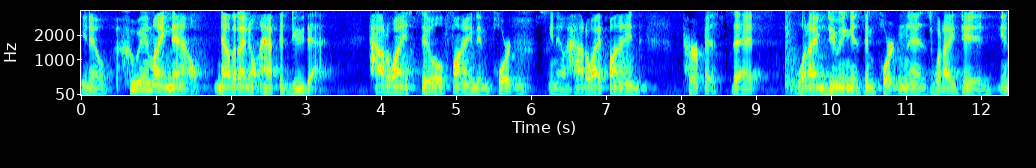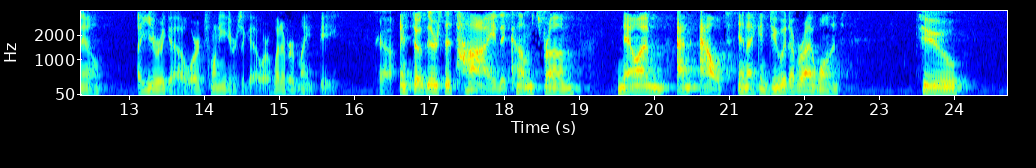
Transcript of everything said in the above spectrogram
you know, who am I now? Now that I don't have to do that, how do I still find importance? You know, how do I find purpose that what I'm doing is important as what I did, you know, a year ago or 20 years ago or whatever it might be. Yeah. And so there's this high that comes from now I'm I'm out and I can do whatever I want to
